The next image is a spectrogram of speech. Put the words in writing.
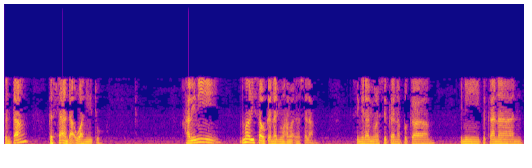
tentang kesan dakwahnya itu. Hal ini merisaukan Nabi Muhammad SAW sehingga Nabi merasakan apakah ini tekanan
